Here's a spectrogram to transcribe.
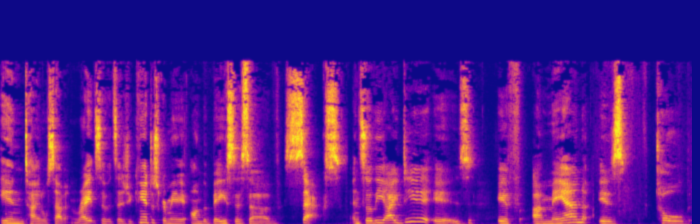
in Title VII, right? So it says you can't discriminate on the basis of sex. And so the idea is if a man is told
